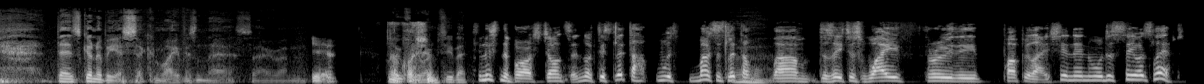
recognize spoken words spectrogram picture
I, there's going to be a second wave, isn't there? So, um, Yeah, no hopefully question. too bad. If you listen to Boris Johnson, look, just let the most just let the um, disease just wave through the population, and we'll just see what's left.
